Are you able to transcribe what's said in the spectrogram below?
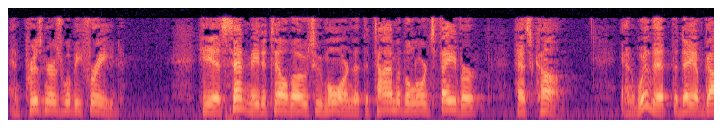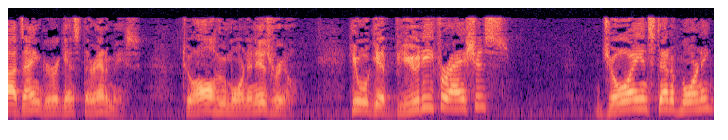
and prisoners will be freed. He has sent me to tell those who mourn that the time of the Lord's favor has come, and with it the day of God's anger against their enemies, to all who mourn in Israel. He will give beauty for ashes, joy instead of mourning,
